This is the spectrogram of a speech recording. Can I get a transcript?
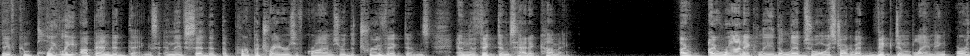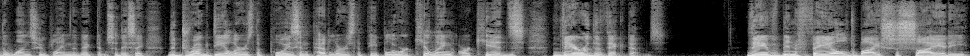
they've completely upended things and they've said that the perpetrators of crimes are the true victims and the victims had it coming. Ironically, the libs who always talk about victim blaming are the ones who blame the victim. So they say the drug dealers, the poison peddlers, the people who are killing our kids, they're the victims. They've been failed by society.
